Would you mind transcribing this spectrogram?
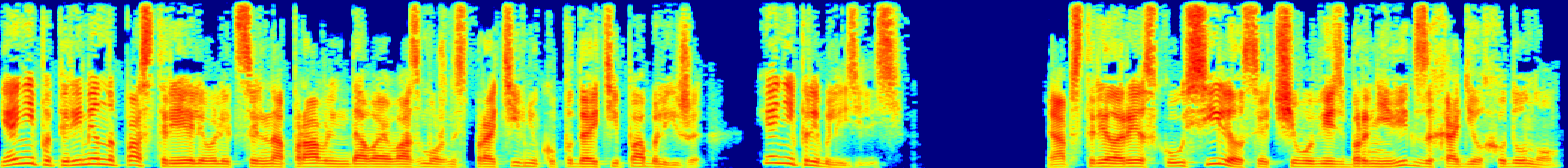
и они попеременно постреливали, целенаправленно давая возможность противнику подойти поближе, и они приблизились. Обстрел резко усилился, отчего весь броневик заходил ходуном.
